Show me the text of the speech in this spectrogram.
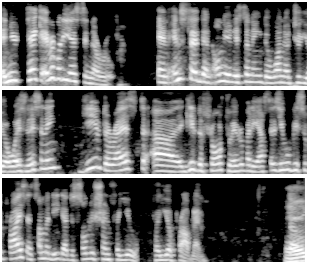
and you take everybody else in a room and instead than only listening the one or two you're always listening give the rest, uh, give the floor to everybody else. You will be surprised that somebody got the solution for you, for your problem. Yeah,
